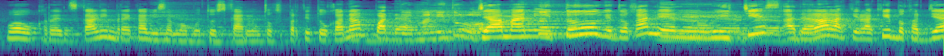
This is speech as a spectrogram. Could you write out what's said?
wow keren sekali mereka bisa memutuskan untuk seperti itu karena pada Zaman itu loh. zaman itu gitu kan yang which is adalah laki-laki bekerja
